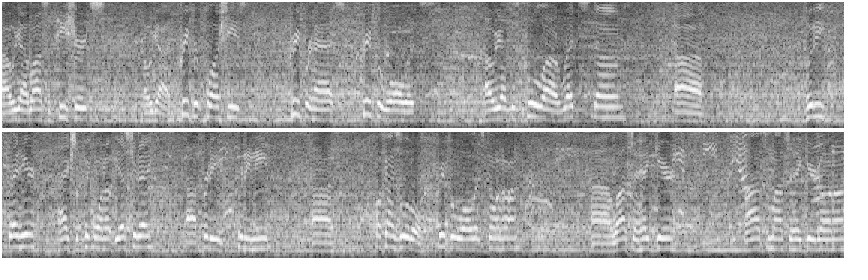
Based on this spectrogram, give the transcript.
Uh, we got lots of t-shirts. Uh, we got creeper plushies, creeper hats, creeper wallets. Uh, we got this cool uh, redstone hoodie right here. I actually picked one up yesterday. Uh, pretty, pretty neat. Uh, all kinds of little creeper wallets going on. Uh, lots of headgear. Lots and lots of headgear going on.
